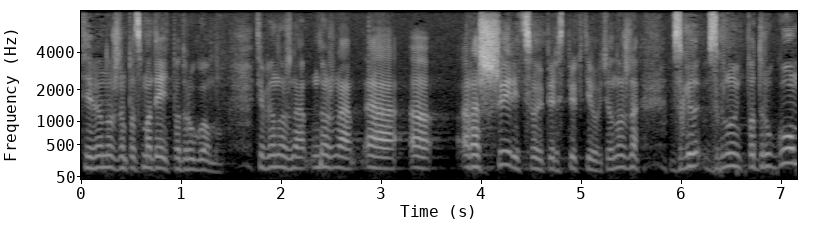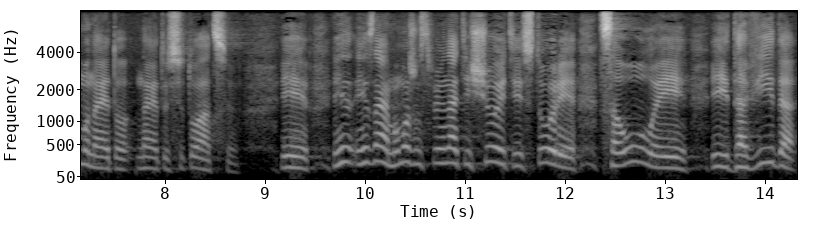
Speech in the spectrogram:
тебе нужно посмотреть по-другому, тебе нужно, нужно а, а, расширить свою перспективу, тебе нужно взглянуть по-другому на эту, на эту ситуацию – и, и, не знаю, мы можем вспоминать еще эти истории Саула и, и Давида.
